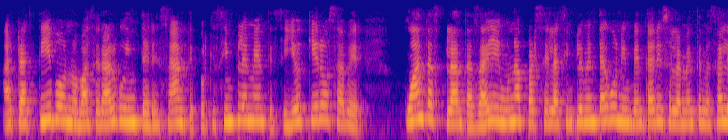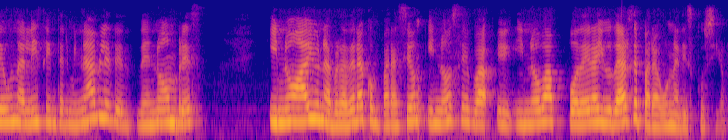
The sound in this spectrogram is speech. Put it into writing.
atractivo, no va a ser algo interesante, porque simplemente si yo quiero saber cuántas plantas hay en una parcela, simplemente hago un inventario y solamente me sale una lista interminable de, nombres y no hay una verdadera comparación y no, va, y no va a poder ayudarse para una discusión.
